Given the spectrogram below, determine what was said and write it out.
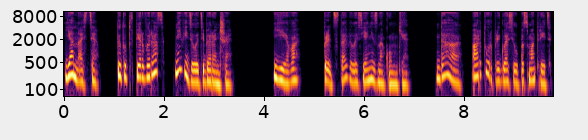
я Настя. Ты тут в первый раз? Не видела тебя раньше». «Ева», — представилась я незнакомке. «Да, Артур пригласил посмотреть».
